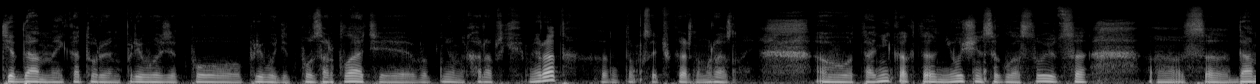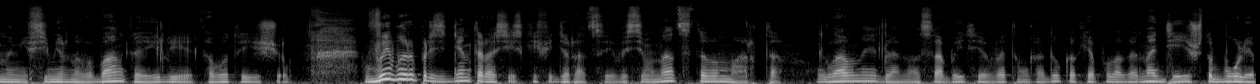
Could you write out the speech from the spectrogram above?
те данные, которые он привозит по, приводит по зарплате в Объединенных Арабских Эмиратах, там, кстати, в каждом разные, вот, они как-то не очень согласуются э, с данными Всемирного банка или кого-то еще. Выборы президента Российской Федерации 18 марта – главные для нас события в этом году, как я полагаю. Надеюсь, что более,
